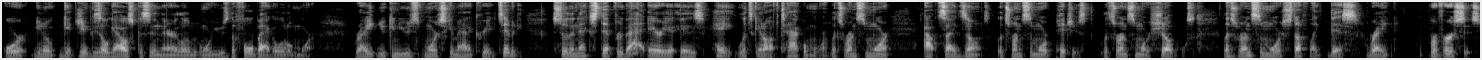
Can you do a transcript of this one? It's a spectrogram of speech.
or, you know, get Jake Zilgauskas in there a little bit more, use the fullback a little more, right? You can use more schematic creativity. So the next step for that area is, hey, let's get off tackle more. Let's run some more outside zones. Let's run some more pitches. Let's run some more shovels. Let's run some more stuff like this, right? Reverses.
